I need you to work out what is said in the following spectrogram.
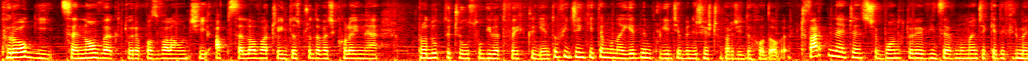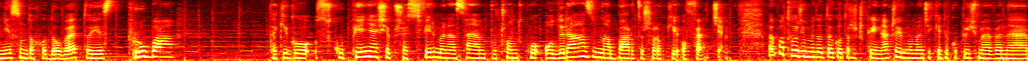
progi cenowe, które pozwalają Ci upsellować, czyli dosprzedawać kolejne produkty czy usługi dla Twoich klientów i dzięki temu na jednym kliencie będziesz jeszcze bardziej dochodowy. Czwarty najczęstszy błąd, który widzę w momencie, kiedy firmy nie są dochodowe, to jest próba takiego skupienia się przez firmę na samym początku od razu na bardzo szerokiej ofercie. My podchodzimy do tego troszeczkę inaczej. W momencie, kiedy kupiliśmy Ewenę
